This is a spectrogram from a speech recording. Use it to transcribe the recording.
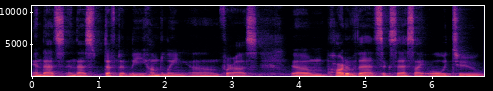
and that's and that's definitely humbling um, for us. Um, part of that success I owe it to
